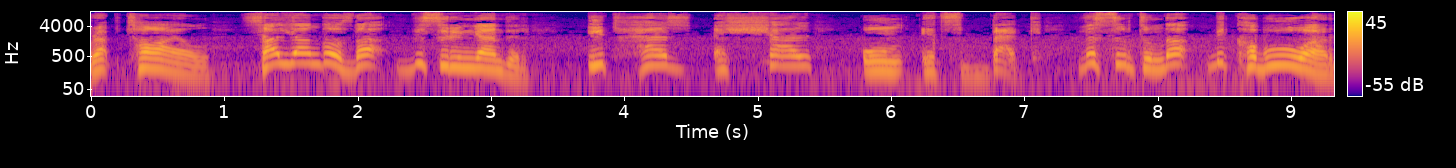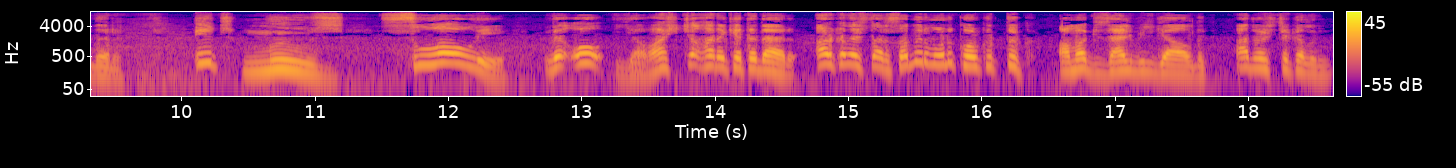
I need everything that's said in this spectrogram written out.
reptile. Salyangoz da bir sürüngendir. It has a shell on its back. Ve sırtında bir kabuğu vardır. It moves slowly ve o yavaşça hareket eder. Arkadaşlar sanırım onu korkuttuk ama güzel bilgi aldık. Hadi hoşçakalın.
